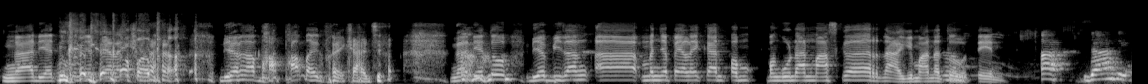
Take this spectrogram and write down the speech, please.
Nggak dia tuh Nggak, dia nggak apa-apa. dia nggak apa-apa baik-baik aja nggak dia tuh dia bilang eh, menyepelekan pem- penggunaan masker nah gimana tuh Tin Ah, jangan sih.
